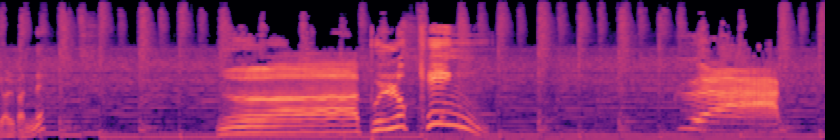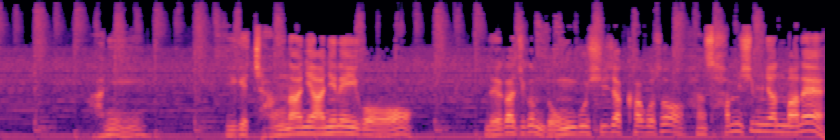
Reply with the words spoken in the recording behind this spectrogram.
열받네? 으아 블로킹! 아니 이게 장난이 아니네 이거. 내가 지금 농구 시작하고서 한 30년 만에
